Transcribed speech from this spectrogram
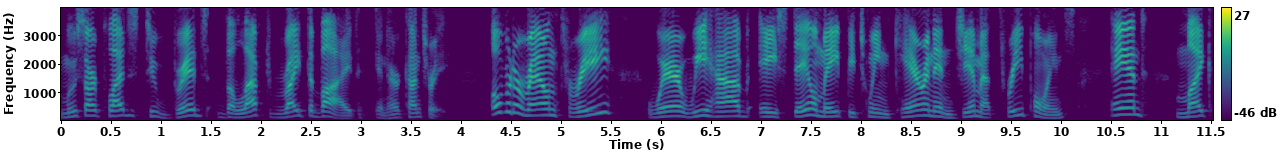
Musar pledged to bridge the left right divide in her country. Over to round three, where we have a stalemate between Karen and Jim at three points, and Mike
